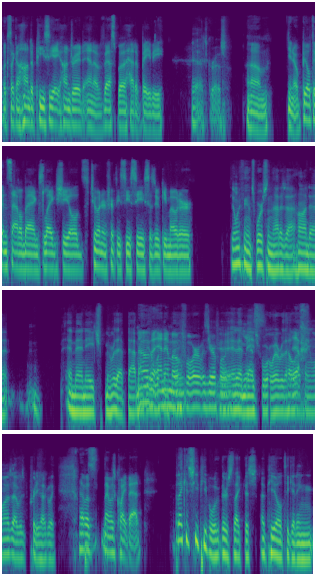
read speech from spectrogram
Looks like a Honda PC800 and a Vespa had a baby. yeah, it's gross. Um, you know, built-in saddlebags, leg shields, 250cc Suzuki motor. The only thing that's worse than that is that Honda MNH. Remember that Batmobile? No, the looking thing? NMO4 was 04. Yeah, NMH Yes. four, whatever the hell Yeah. that thing was, that was pretty ugly. That was that was quite bad. But I could see people. There's like this appeal to getting,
